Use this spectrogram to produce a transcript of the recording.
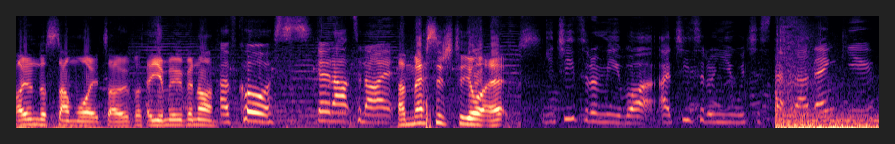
I understand why it's over. Are you moving on? of course. Going out tonight. A message to your ex. You cheated on me, but I cheated on you with your stepdad Thank you.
